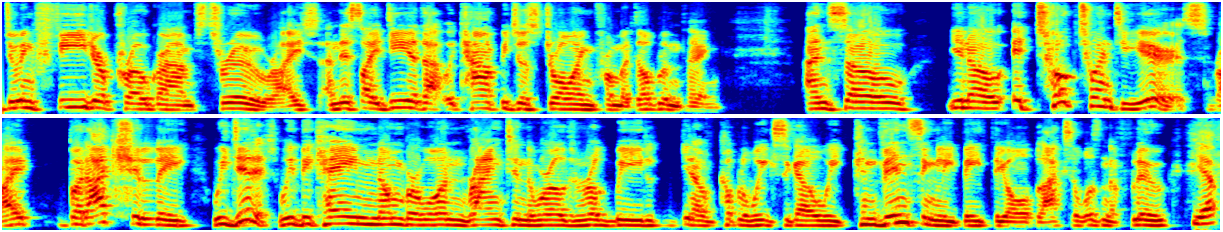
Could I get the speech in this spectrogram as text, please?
doing feeder programs through, right? And this idea that we can't be just drawing from a Dublin thing. And so you know, it took 20 years, right? But actually, we did it. We became number one ranked in the world in rugby. You know, a couple of weeks ago, we convincingly beat the All Blacks. It wasn't a fluke. Yep.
